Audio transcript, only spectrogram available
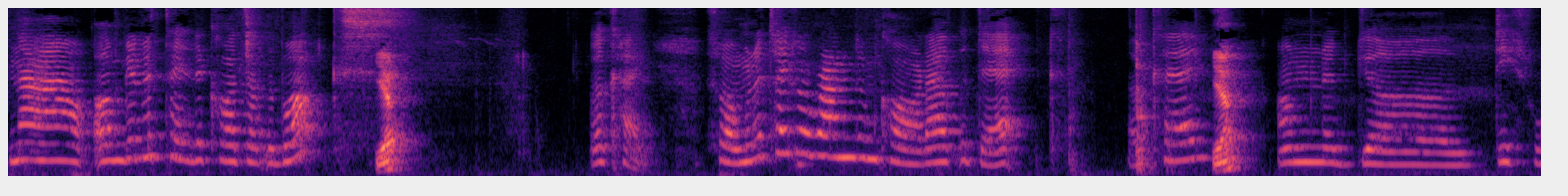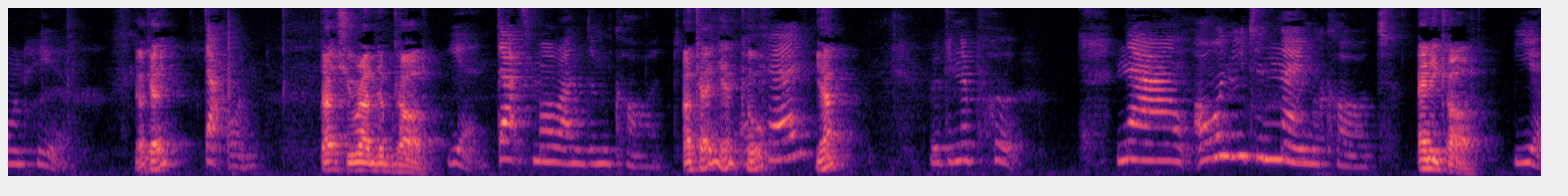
Now, I'm going to take the cards out of the box. Yep. Okay, so I'm going to take a random card out the deck. Okay, Yeah. I'm going to go this one here. Okay. That one. That's your random card. Yeah, that's my random card. Okay, yeah, cool. Okay, Yeah. we're going to put... Now, I want you to name a card. Any card. Yeah,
